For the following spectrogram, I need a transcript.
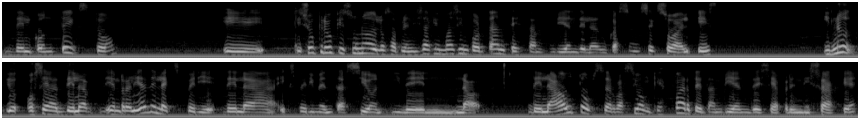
del contexto, eh, que yo creo que es uno de los aprendizajes más importantes también de la educación sexual, es, y no, o sea, de la, en realidad de la, de la experimentación y de la, de la autoobservación, que es parte también de ese aprendizaje,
